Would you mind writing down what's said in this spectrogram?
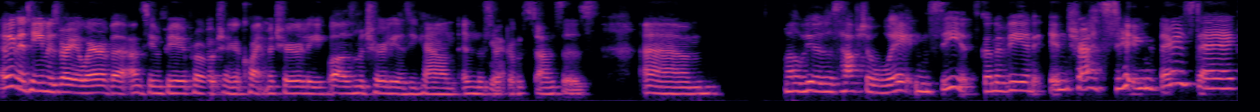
I think the team is very aware of it and seems to be approaching it quite maturely, well, as maturely as you can in the Yeah. circumstances. Um, well, we'll just have to wait and see. It's going to be an interesting Thursday.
